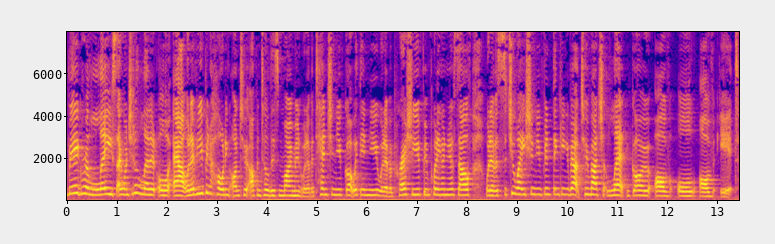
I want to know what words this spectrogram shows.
big release. I want you to let it all out. Whatever you've been holding on to up until this moment, whatever tension you've got within you, whatever pressure you've been putting on yourself, whatever situation you've been thinking about too much, let go of all of it.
